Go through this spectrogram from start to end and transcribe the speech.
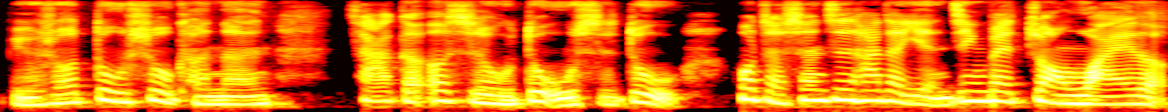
比如说度数可能。差个二十五度、五十度，或者甚至他的眼镜被撞歪了，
